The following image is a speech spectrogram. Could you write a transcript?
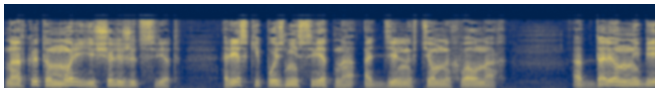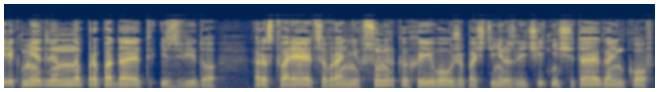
На открытом море еще лежит свет. Резкий поздний свет на отдельных темных волнах. Отдаленный берег медленно пропадает из виду растворяется в ранних сумерках, и его уже почти не различить, не считая огоньков,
